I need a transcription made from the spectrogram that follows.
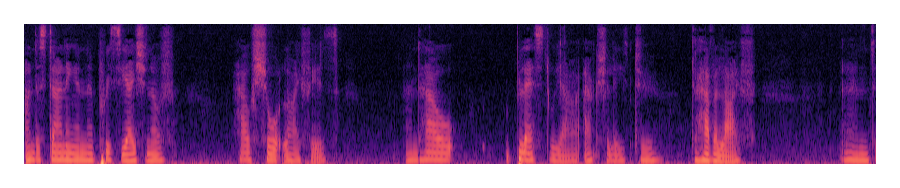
understanding and appreciation of how short life is and how blessed we are actually to to have a life. And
